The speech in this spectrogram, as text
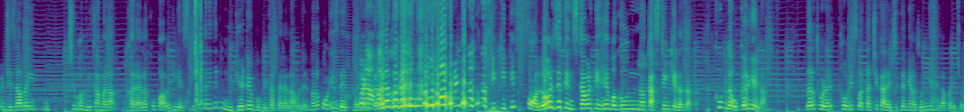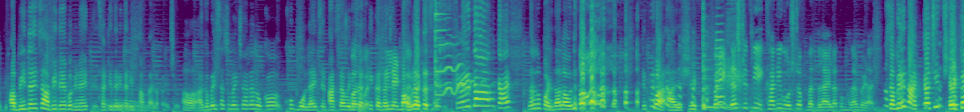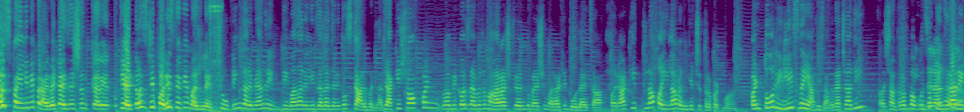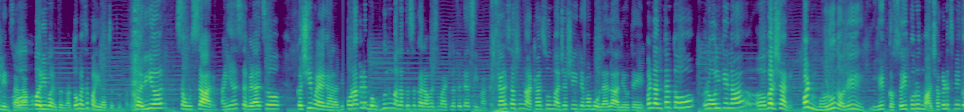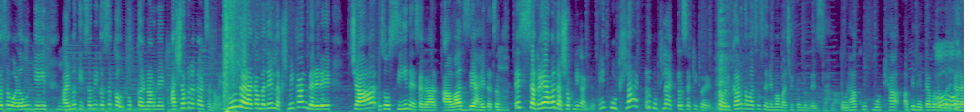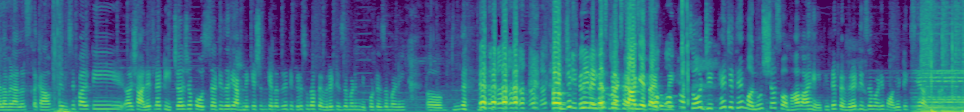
पण जिजाबाईची. भूमिका मला करायला खूप आवडली असती पण तरी ते निगेटिव्ह भूमिका करायला आवडेल. मला कोणीच देत पण नाही आम्हाला बघायला नाही आवडलं. की किती फॉलोअर्स आहेत इन्स्टावरती हे बघून कास्टिंग केलं जातं. खूप लवकर गेला. जर थोडं थोडी स्वतःची काळजी त्यांनी अजून घ्यायला पाहिजे होती. अभिनयचा अभिनय बघण्यासाठी तरी त्यांनी. थांबायला पाहिजे होतं. अं, अगं बाई सासूबाईच्या लोक खूप बोलायचे. आसावरी कदाचित Relate बावळट असेल. "निवेदिता, काय? जर तू पडदा लावला आळशी. इंडस्ट्रीतली एखादी गोष्ट बदलायला तुम्हाला मिळाली. सगळी नाटकाची थिएटर्स पहिली मी प्रायव्हेटायझेशन करेन. थिएटर्सची परिस्थिती बदलेल शूटिंग दरम्यान दिवाना रिलीज झाला ज्याने तो स्टार बनला. जॅकी श्रॉफ पण because I was a Maharashtrian तो माझ्याशी मराठीत बोलायचा. मराठीतला पहिला रंगीत चित्रपट म्हणून. पण तो रिलीज नाही आधी झाला. त्याच्या आधी शांताराम बापूंचा पिंजरा. रिलीज झाला हो. परिवर्तन तो माझा पहिला चित्रपट. करिअर संसार आणि या सगळ्याचं कशी मेळ घालावी? कोणाकडे बघून मला तसं करावं वाटलं तर त्या सीमात. त्यावेळेस नाठासून माझ्याशी तेव्हा बोलायला आले होते. पण नंतर तो रोल केला वर्षाने. पण म्हणून अरे हे कसंही करून माझ्याकडेच मी कसं वळवून घेईन आणि मग तिचं मी कसं कौतुक करणार नाही अशा प्रकारचं नव्हतं. धूम धडाकामध्ये लक्ष्मीकांत बेर्डेच्या जो सीन आहे सगळा आवाज जे आहे त्याचं. ते सगळे आवाज अशोकने काढले. मी कुठला ऍक्टर कुठल्या ऍक्टरसाठी कळेल? सरकार नावाचा सिनेमा माझ्याकडनं मिस झाला. एवढा खूप मोठ्या अभिनेत्याबरोबर हो. करायला मिळालं असतं काम प्रिन्सिपालिटी शाळेतल्या टीचरच्या पोस्टसाठी जरी ऍप्लिकेशन केलं तरी तिकडे सुद्धा फेवरेटिझम आणि निपोटिझम आणि आमची फिल्म इंडस्ट्रीज का. घेताय तुम्ही सो जिथे जिथे मनुष्य स्वभाव आहे तिथे फेवरेटिझम आणि पॉलिटिक्स हे असतात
